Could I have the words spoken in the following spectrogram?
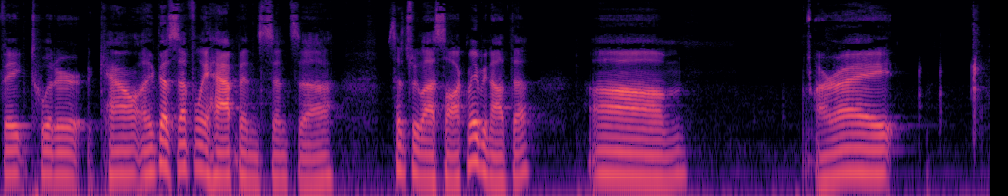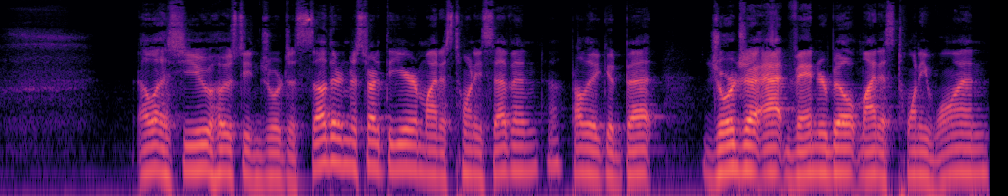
fake Twitter account. I think that's definitely happened since uh, since we last talked. Maybe not though. Um, all right. LSU hosting Georgia Southern to start the year, minus 27. Huh, Probably a good bet. Georgia at Vanderbilt, minus 21.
